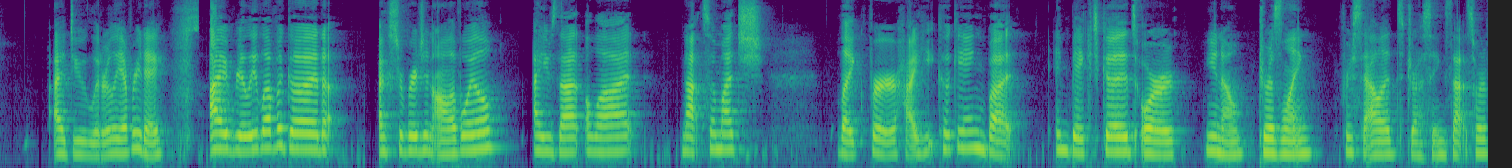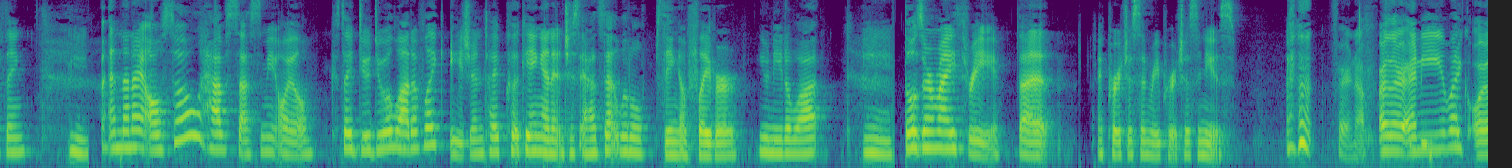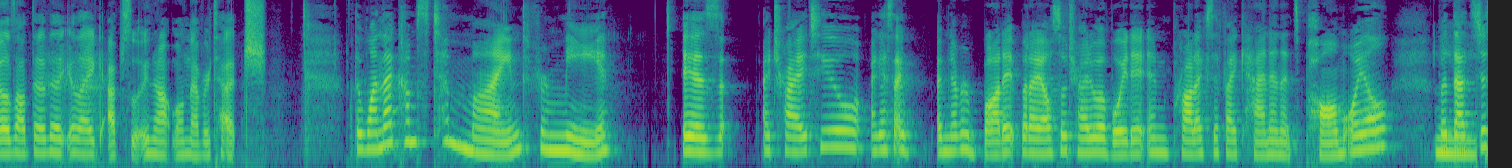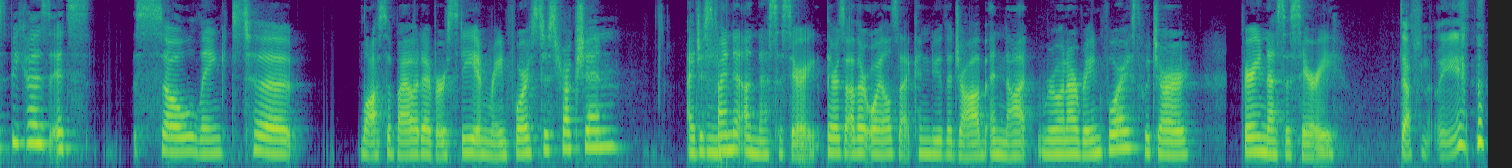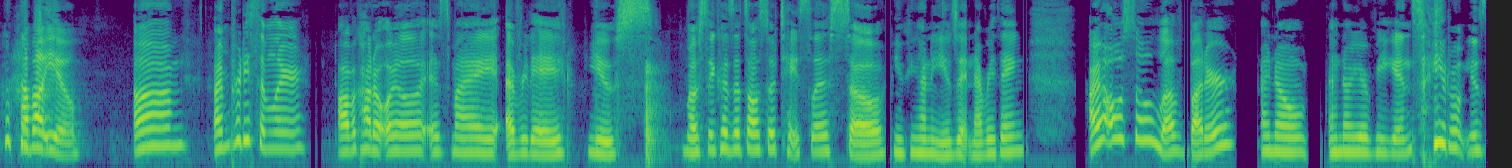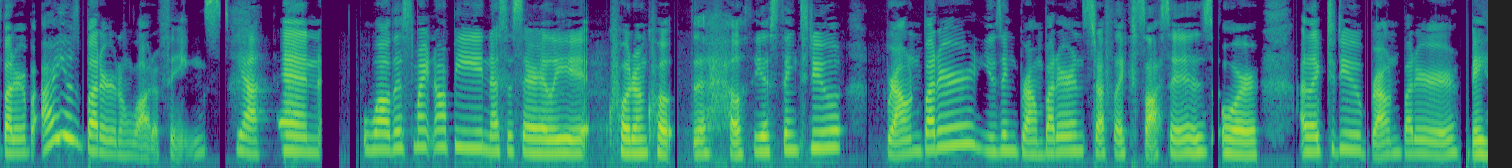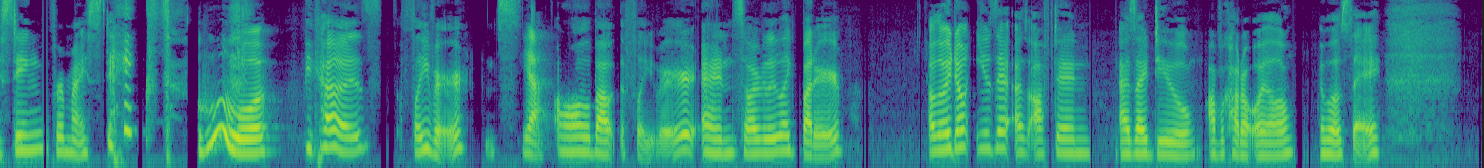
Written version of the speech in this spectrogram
I do literally every day. I really love a good extra virgin olive oil. I use that a lot. Not so much like for high heat cooking, but in baked goods or, you know, drizzling for salads, dressings, that sort of thing. Mm. And then I also have sesame oil because I do do a lot of like Asian type cooking and it just adds that little thing of flavor you need a lot. Mm. Those are my three that I purchase and repurchase and use. Fair enough. Are there any like oils out there that you're like, absolutely not, we'll never touch? The one that comes to mind for me is I try to, I guess I, I've never bought it, but I also try to avoid it in products if I can, and it's palm oil. But that's just because it's so linked to loss of biodiversity and rainforest destruction. I just Mm. find it unnecessary. There's other oils that can do the job and not ruin our rainforest, which are very necessary. Definitely. How about you? Um, I'm pretty similar. Avocado oil is my everyday use, mostly because it's also tasteless, so you can kind of use it in everything. I also love butter. I know, I know you're vegan, so you don't use butter, but I use butter in a lot of things. Yeah. And while this might not be necessarily quote unquote the healthiest thing to do, brown butter, using brown butter and stuff like sauces, or I like to do brown butter basting for my steaks Ooh. because flavor. It's Yeah. all about the flavor. And so I really like butter. Although I don't use it as often as I do avocado oil, I will say.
